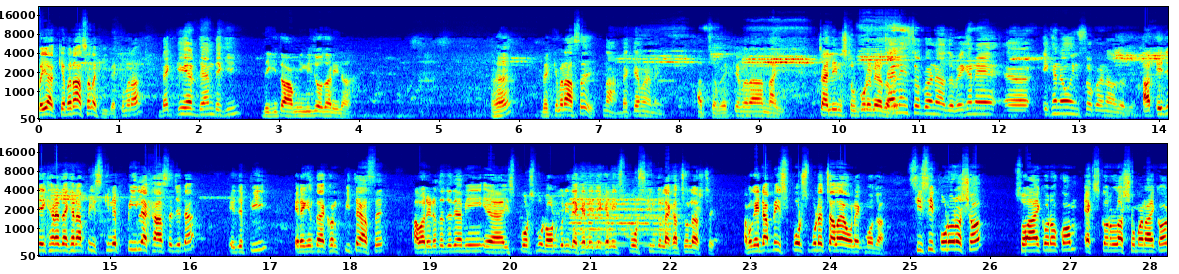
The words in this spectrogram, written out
ভাইয়া ক্যামেরা আছে নাকি? ব্যাক ক্যামেরা ব্যাক গিয়ার দেন দেখি। দেখি তো আমি নিজেও জানি না। হ্যাঁ? ব্যাক ক্যামেরা আছে? না ব্যাক ক্যামেরা নেই। আচ্ছা ব্যাক ক্যামেরা নাই। চাইলে ইনস্টল করে নেওয়া চাইলে ইনস্টল করে নেওয়া যাবে। এখানে এখানেও ইনস্টল করে নেওয়া যাবে। আর এই যে এখানে দেখেন আপনি স্ক্রিনে পি লেখা আছে যেটা এই যে পি এটা কিন্তু এখন পিতে আছে। আবার এটাতে যদি আমি স্পোর্টস মোড অন করি দেখেন এই যে এখানে স্পোর্টস কিন্তু লেখা চলে আসছে। এবং এটা আপনি স্পোর্টস মোডে চালায় অনেক মজা। সিসি পনেরোশো সো আয়করও কম এক্স করোলার সমান আয়কর।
